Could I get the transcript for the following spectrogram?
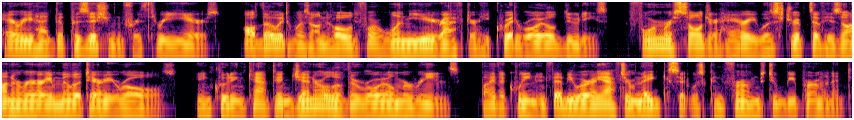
Harry had the position for three years, although it was on hold for one year after he quit royal duties. Former soldier Harry was stripped of his honorary military roles, including Captain General of the Royal Marines, by the Queen in February after Megxit was confirmed to be permanent.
